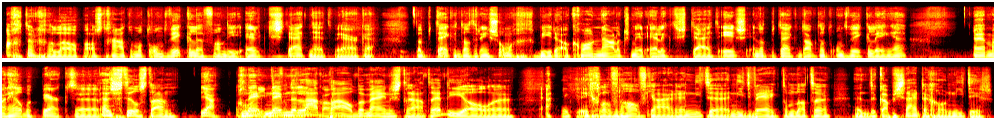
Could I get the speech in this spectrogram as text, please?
achter gelopen als het gaat om het ontwikkelen van die elektriciteitsnetwerken. Dat betekent dat er in sommige gebieden ook gewoon nauwelijks meer elektriciteit is. En dat betekent ook dat ontwikkelingen uh, maar heel beperkt. Uh, en stilstaan. Ja, neem, neem de laadpaal bij mij in de straat, hè, die al, uh, ja. ik, ik, geloof een half jaar uh, niet, uh, niet werkt, omdat de capaciteit er gewoon niet is.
